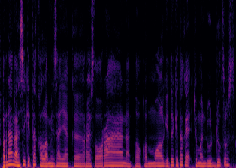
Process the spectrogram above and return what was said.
Pernah gak sih kita kalau misalnya ke restoran atau ke mall gitu kita kayak cuman duduk terus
